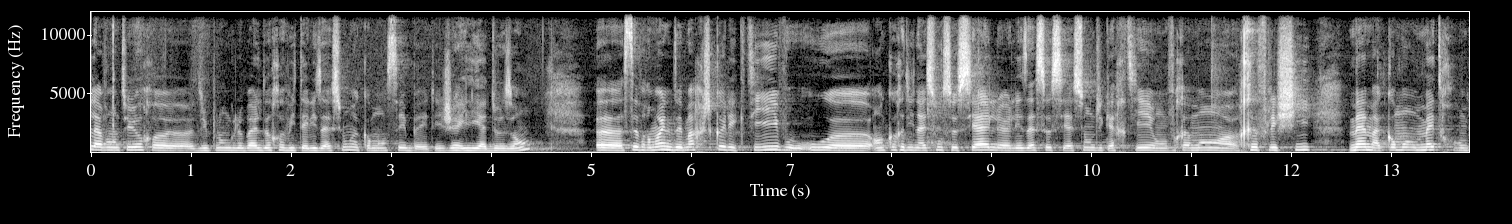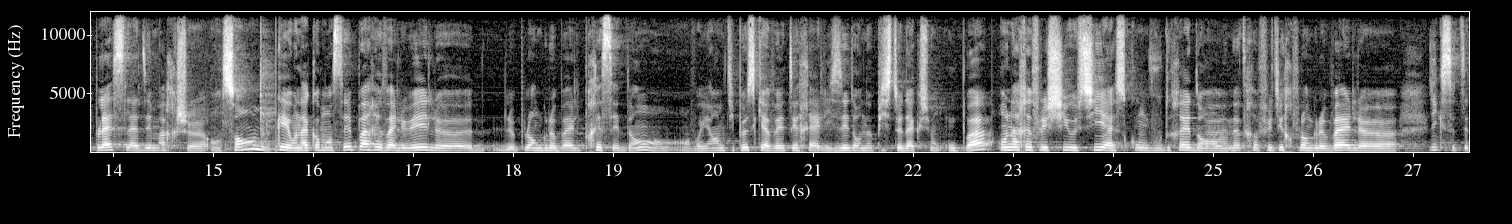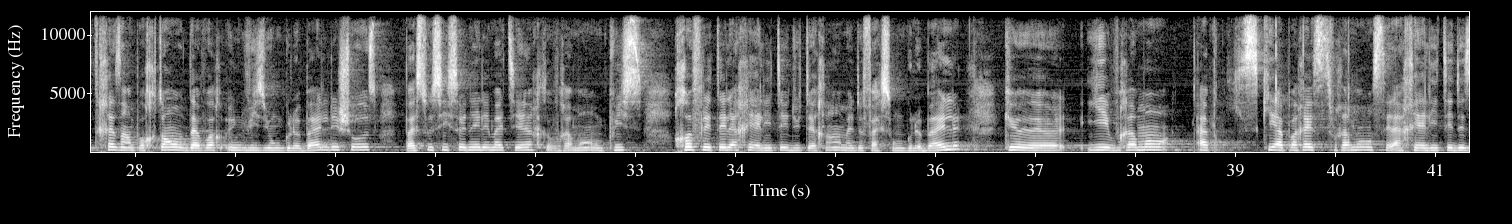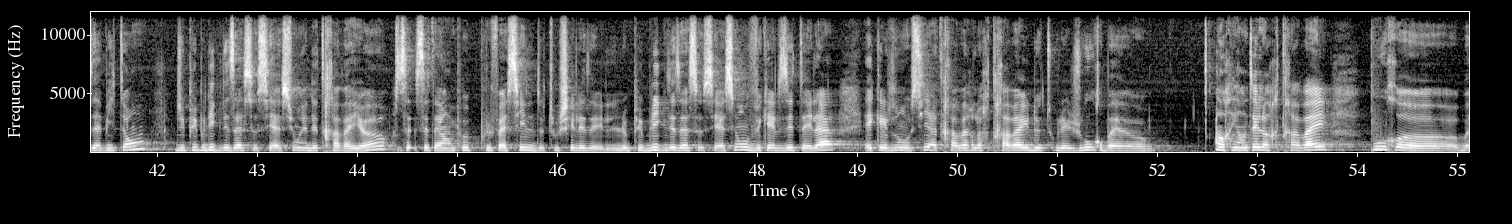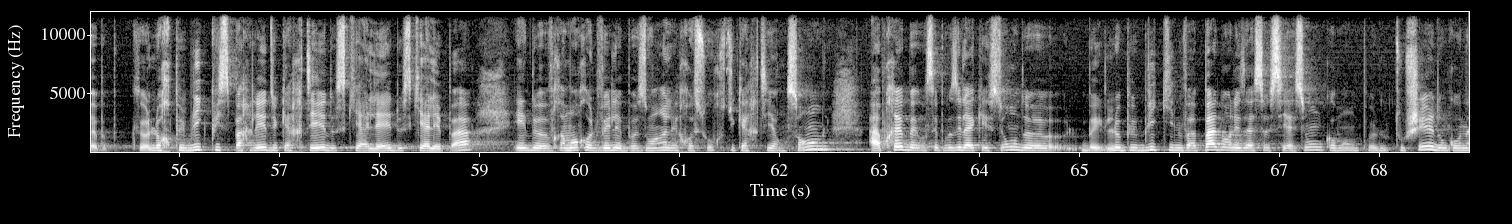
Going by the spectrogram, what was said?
L'aventure euh, du plan global de revitalisation a commencé ben, déjà il y a deux ans. Euh, c'est vraiment une démarche collective où, euh, en coordination sociale, les associations du quartier ont vraiment euh, réfléchi même à comment mettre en place la démarche ensemble. Et on a commencé par évaluer le, plan global précédent en, voyant un petit peu ce qui avait été réalisé dans nos pistes d'action ou pas. On a réfléchi aussi à ce qu'on voudrait dans notre futur plan global. On dit que c'était très important d'avoir une vision globale des choses, pas saucissonner les matières, que vraiment on puisse refléter la réalité du terrain mais de façon globale, qu'il y ait vraiment, ce qui apparaisse vraiment, c'est la réalité des habitants, du public des associations et des travailleurs. C'était un peu plus facile de toucher le public des associations vu qu'elles étaient là et qu'elles ont aussi, à travers leur travail de tous les jours, ben, orienté leur travail pour euh, ben, que leur public puisse parler du quartier, de ce qui allait, de ce qui allait pas, et de vraiment relever les besoins, les ressources du quartier ensemble. Après, ben, on s'est posé la question de ben, le public qui ne va pas dans les associations, comment on peut le toucher? Donc on,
